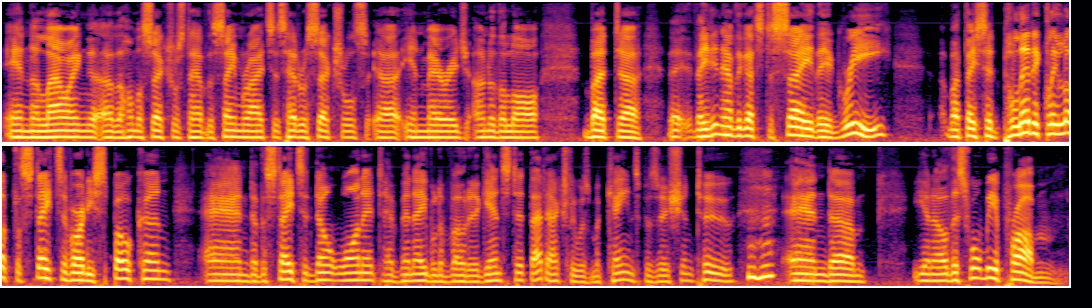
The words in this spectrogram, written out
in allowing uh, the homosexuals to have the same rights as heterosexuals uh, in marriage under the law. But uh, they, they didn't have the guts to say they agree but they said politically, look, the states have already spoken, and the states that don't want it have been able to vote against it. That actually was McCain's position too. Mm-hmm. And um, you know, this won't be a problem.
